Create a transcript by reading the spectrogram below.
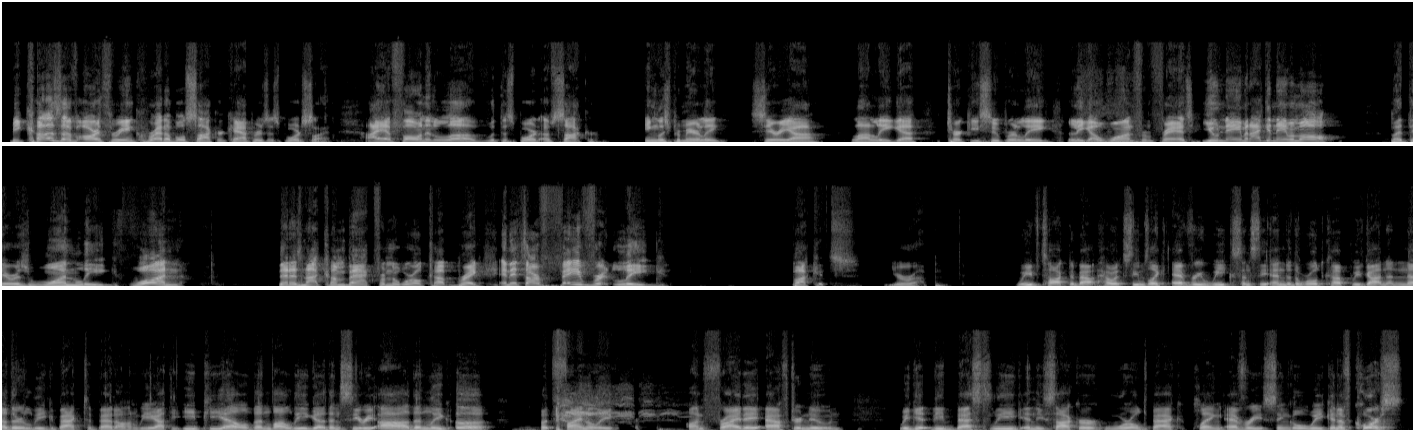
because of our three incredible soccer cappers at Sportsline, I have fallen in love with the sport of soccer. English Premier League, Serie A, La Liga, Turkey Super League, Liga One from France. You name it, I can name them all. But there is one league, one that has not come back from the World Cup break, and it's our favorite league. Buckets, you're up. We've talked about how it seems like every week since the end of the World Cup, we've gotten another league back to bet on. We got the EPL, then La Liga, then Serie A, then League Uh. But finally, on Friday afternoon, we get the best league in the soccer world back playing every single week. And of course,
